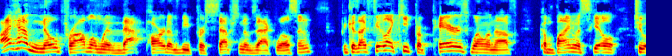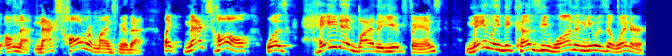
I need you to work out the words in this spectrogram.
I have no problem with that part of the perception of Zach Wilson because I feel like he prepares well enough combined with skill to own that. Max Hall reminds me of that. Like Max Hall was hated by the Ute fans mainly because he won and he was a winner.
